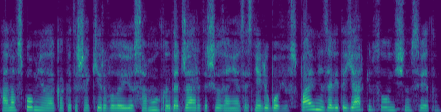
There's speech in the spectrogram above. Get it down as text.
Она вспомнила, как это шокировало ее саму, когда Джаред решил заняться с ней любовью в спальне, залитой ярким солнечным светом.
